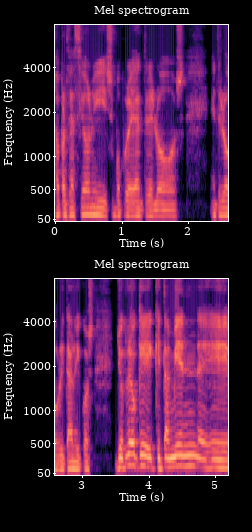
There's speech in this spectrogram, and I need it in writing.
apreciación y su popularidad entre los entre los británicos. Yo creo que, también eh,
